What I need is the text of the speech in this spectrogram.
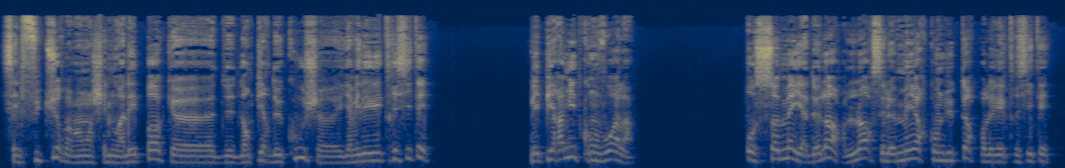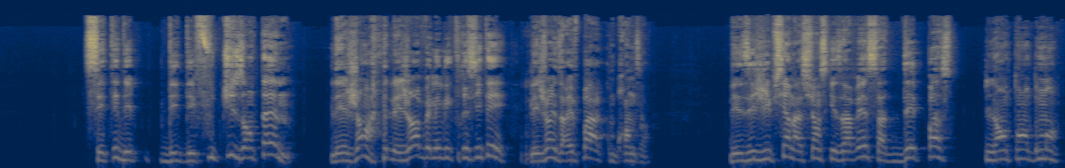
c'est le futur, normalement, chez nous. À l'époque euh, de, de l'Empire de Couche, euh, il y avait l'électricité. Les pyramides qu'on voit là, au sommet, il y a de l'or. L'or, c'est le meilleur conducteur pour l'électricité. C'était des, des, des foutues antennes. Les gens, les gens avaient l'électricité. Les gens, ils n'arrivent pas à comprendre ça. Les Égyptiens, la science qu'ils avaient, ça dépasse l'entendement.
